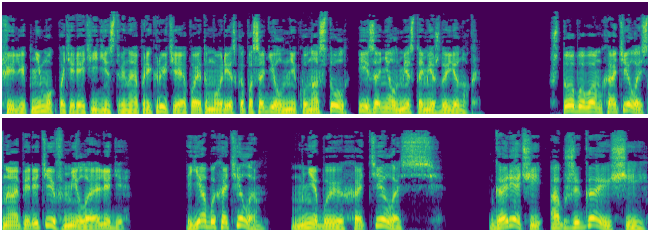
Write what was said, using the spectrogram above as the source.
Филипп не мог потерять единственное прикрытие, поэтому резко посадил Нику на стол и занял место между ее ног. «Что бы вам хотелось на аперитив, милая леди?» «Я бы хотела, мне бы хотелось...» «Горячий, обжигающий...»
